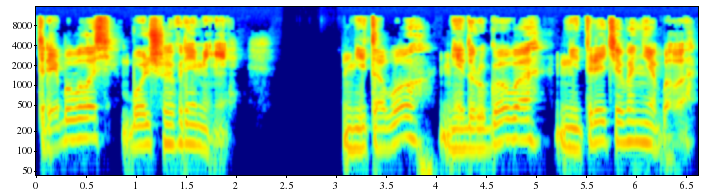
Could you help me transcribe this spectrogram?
требовалось больше времени. Ни того, ни другого, ни третьего не было.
